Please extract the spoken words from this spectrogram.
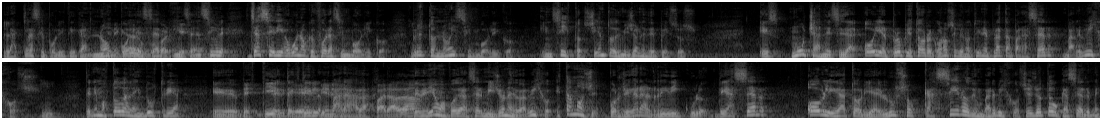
la clase política no puede ser gesto, insensible. Ya sería bueno que fuera simbólico, pero esto no es simbólico. Insisto, cientos de millones de pesos es muchas necesidades. Hoy el propio Estado reconoce que no tiene plata para hacer barbijos. Tenemos toda la industria eh, Mm. Textil eh, parada. Deberíamos poder hacer millones de barbijos. Estamos por llegar al ridículo de hacer obligatoria el uso casero de un barbijo. O sea, yo tengo que hacerme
